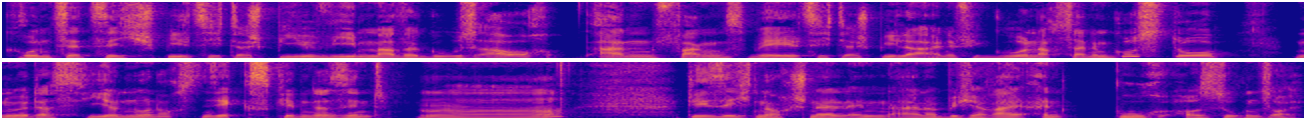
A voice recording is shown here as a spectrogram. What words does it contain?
Grundsätzlich spielt sich das Spiel wie Mother Goose auch. Anfangs wählt sich der Spieler eine Figur nach seinem Gusto, nur dass hier nur noch sechs Kinder sind, hm, die sich noch schnell in einer Bücherei ein Buch aussuchen soll.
